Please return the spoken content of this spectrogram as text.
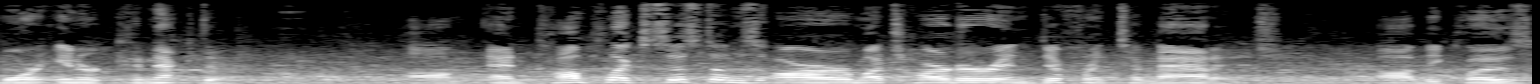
more interconnected. Um, and complex systems are much harder and different to manage uh, because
